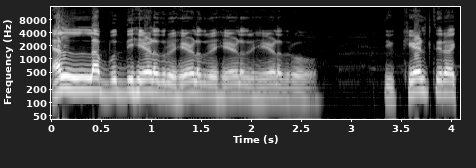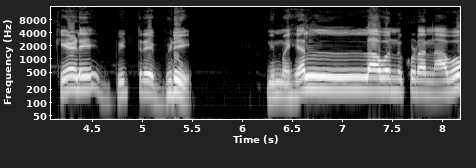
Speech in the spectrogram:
ಎಲ್ಲ ಬುದ್ಧಿ ಹೇಳಿದ್ರು ಹೇಳಿದ್ರು ಹೇಳಿದ್ರು ಹೇಳಿದ್ರು. ನೀವು ಕೇಳ್ತಿರೋ ಕೇಳಿ ಬಿಟ್ಟರೆ ಬಿಡಿ. ನಿಮ್ಮ ಎಲ್ಲವನ್ನು ಕೂಡ ನಾವು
